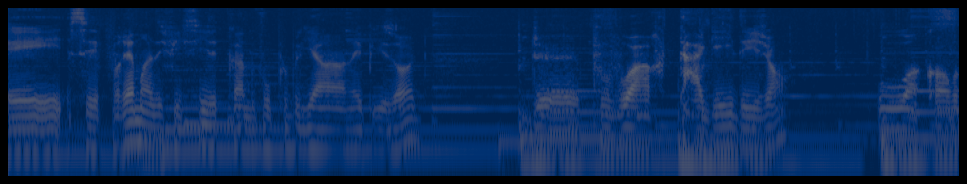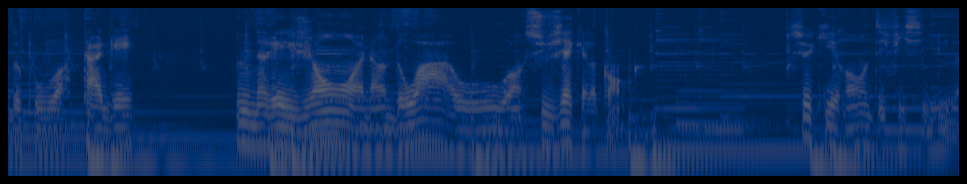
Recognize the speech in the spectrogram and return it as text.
Et c'est vraiment difficile quand vous publiez un épisode de pouvoir taguer des gens ou encore de pouvoir taguer une région, un endroit ou un sujet quelconque. Ce qui rend difficile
